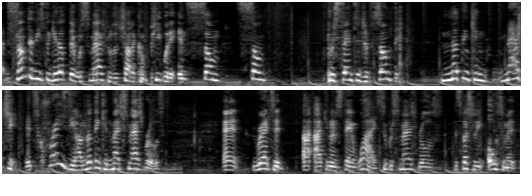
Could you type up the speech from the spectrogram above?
Uh, Something needs to get up there with Smash Bros. to try to compete with it in some some percentage of something. Nothing can match it. It's crazy how nothing can match Smash Bros. And granted, I, I can understand why. Super Smash Bros., especially Ultimate,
